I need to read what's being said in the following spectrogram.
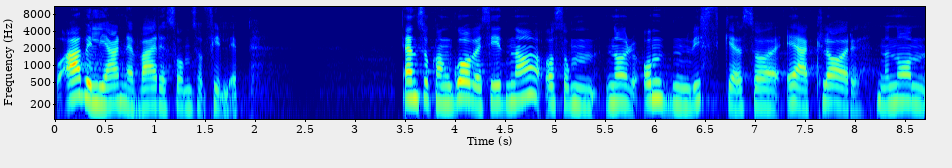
Og jeg vil gjerne være sånn som Philip. En som kan gå ved siden av, og som når ånden hvisker, så er jeg klar. Når noen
